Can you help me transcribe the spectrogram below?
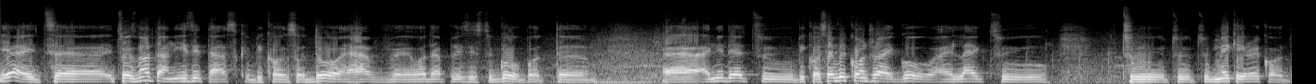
Yeah, it, uh, it was not an easy task because although I have uh, other places to go, but uh, I needed to, because every country I go, I like to, to, to, to make a record.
